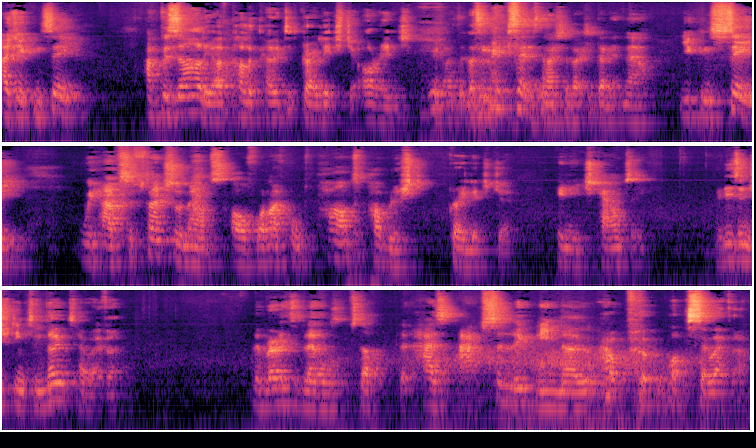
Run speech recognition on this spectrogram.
As you can see, and bizarrely, I've colour coded grey literature orange. It doesn't make sense, and I should have actually done it now. You can see we have substantial amounts of what I've called part published grey literature in each county. It is interesting to note, however, the relative levels of stuff that has absolutely no output whatsoever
